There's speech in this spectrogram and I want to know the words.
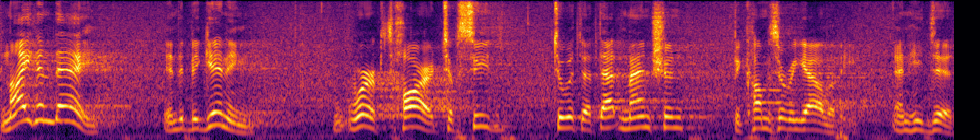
night and day, in the beginning, worked hard to see to it that that mansion becomes a reality and he did.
